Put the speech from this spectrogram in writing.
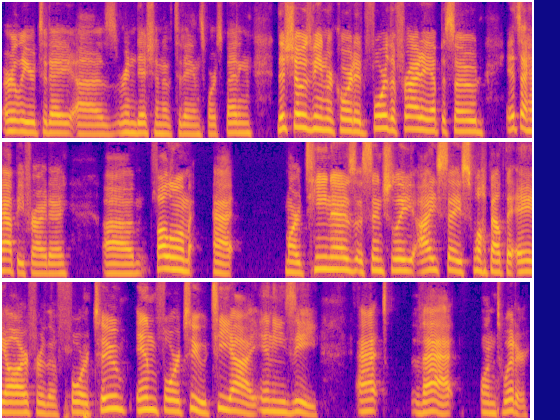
earlier today's rendition of Today in Sports Betting. This show is being recorded for the Friday episode. It's a happy Friday. Um, follow him at Martinez. Essentially, I say swap out the AR for the 42 M42 T I N E Z at that on Twitter.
